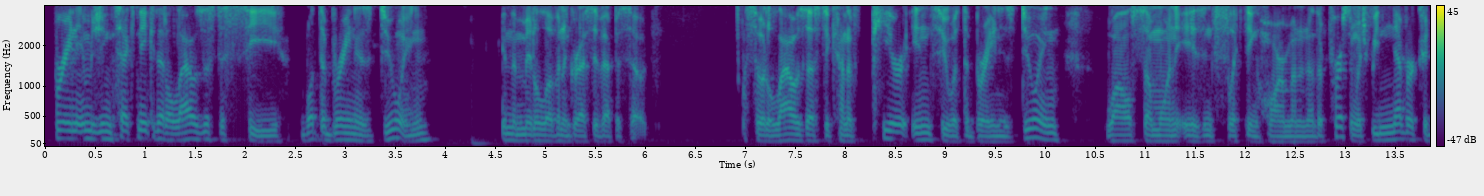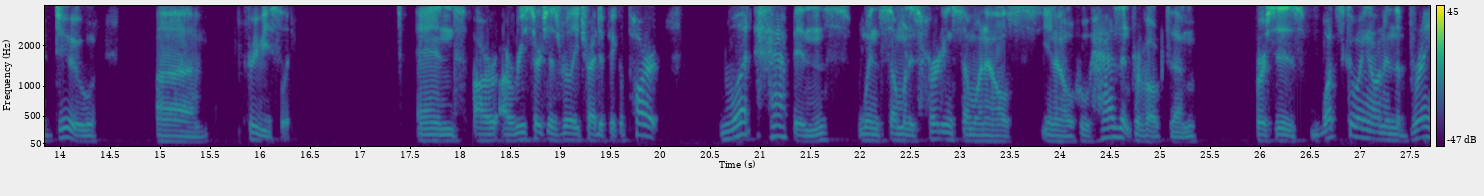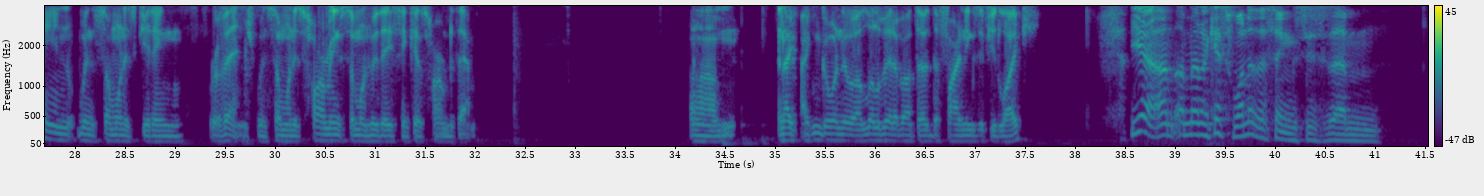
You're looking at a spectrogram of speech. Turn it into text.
brain imaging technique that allows us to see what the brain is doing in the middle of an aggressive episode. So it allows us to kind of peer into what the brain is doing while someone is inflicting harm on another person, which we never could do uh, previously. And our, our research has really tried to pick apart what happens when someone is hurting someone else, you know, who hasn't provoked them versus what's going on in the brain when someone is getting revenge, when someone is harming someone who they think has harmed them. Um, and I, I can go into a little bit about the, the findings if you'd like. Yeah, I mean, I guess one of the things is um,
